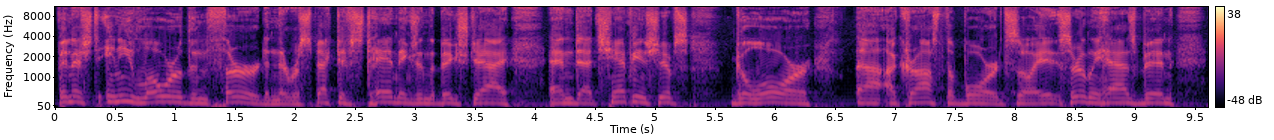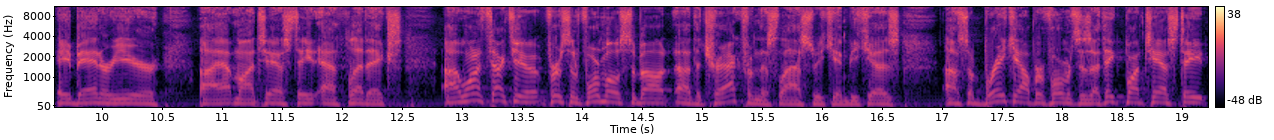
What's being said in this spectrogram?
finished any lower than third in their respective standings in the Big Sky, and uh, championships galore uh, across the board. So it certainly has been a banner year uh, at Montana State athletics. I want to talk to you first and foremost about uh, the track from this last weekend because uh, some breakout performances. I think Montana State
